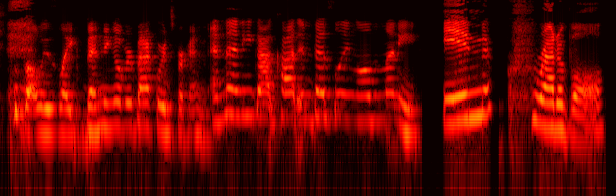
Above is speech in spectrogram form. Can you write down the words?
was always like bending over backwards for him. And then he got caught embezzling all the money. Incredible.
